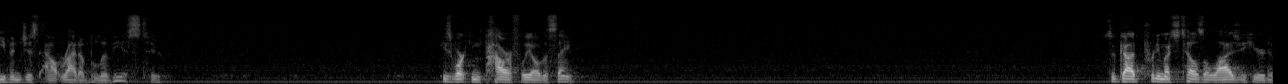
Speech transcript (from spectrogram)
even just outright oblivious to. He's working powerfully all the same. So God pretty much tells Elijah here to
